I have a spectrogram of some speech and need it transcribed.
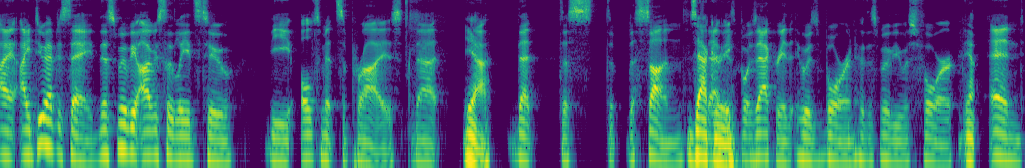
I, I do have to say this movie obviously leads to the ultimate surprise that Yeah. that the the, the son Zachary. that is Zachary who is born who this movie was for Yeah. and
